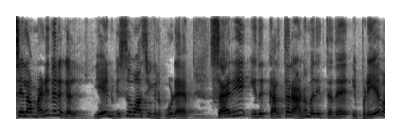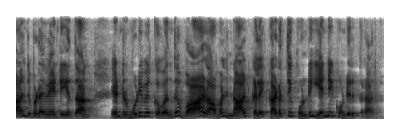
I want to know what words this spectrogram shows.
சில மனிதர்கள் ஏன் விசுவாசிகள் கூட சரி இது கர்த்தர் அனுமதித்தது இப்படியே வாழ்ந்துவிட வேண்டியதுதான் என்று முடிவுக்கு வந்து வாழாமல் நாட்களை கடத்தி கொண்டு எண்ணிக்கொண்டிருக்கிறார்கள்.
